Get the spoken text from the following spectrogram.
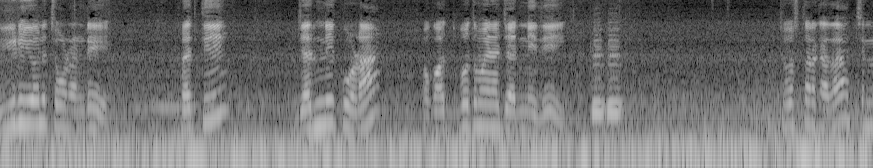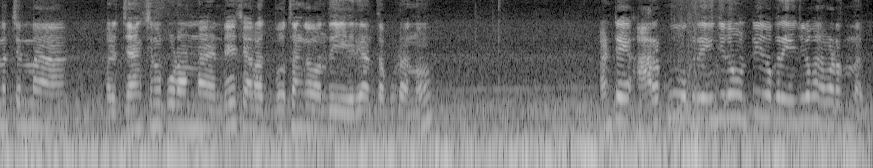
వీడియోని చూడండి. ప్రతి జర్నీ కూడా ఒక అద్భుతమైన జర్నీ ఇది. చూస్తారు కదా చిన్న చిన్న మరి జంక్షన్లు కూడా ఉన్నాయండి. చాలా అద్భుతంగా ఉంది ఈ ఏరియా అంతా కూడాను. అంటే అరకు ఒక రేంజ్లో ఉంటే ఒక రేంజ్లో కనబడుతుంది నాకు.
